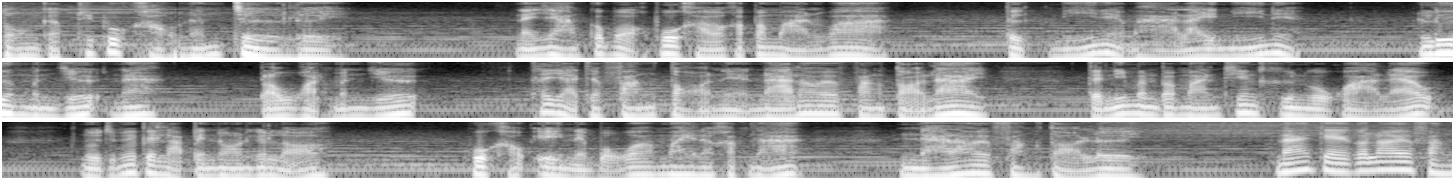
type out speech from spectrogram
ตรงกับที่พวกเขานั้นเจอเลยนายามก็บอกพวกเขาครับประมาณว่า ตึกนี้เนี่ยมหาลัยนี้เนี่ย เรื่องมันเยอะนะ ประวัติมันเยอะ ถ้าอยากจะฟังต่อเนี่ยนาเล่าให้ฟังต่อได้ แต่นี่มันประมาณเที่ยงคืนกว่าแล้ว หนูจะไม่ไปหลับไปนอนกันเหรอ พวกเขาเองเนี่ยบอกว่าไม่แล้วครับนะนาเล่าให้ฟังต่อเลยน้าแกก็เล่าให้ฟัง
